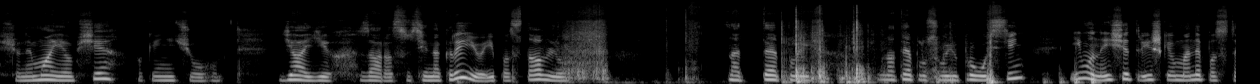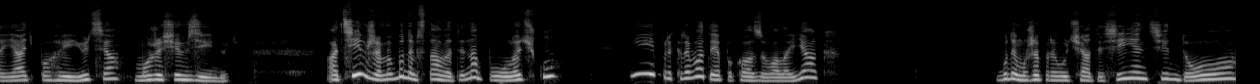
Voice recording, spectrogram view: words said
що немає взагалі поки нічого. Я їх зараз усі накрию і поставлю на, теплий, на теплу свою простінь. І вони ще трішки в мене постоять, погріються, може ще взійдуть. А ці вже ми будемо ставити на полочку і прикривати, я показувала, як. Будемо вже приучати сіянці до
